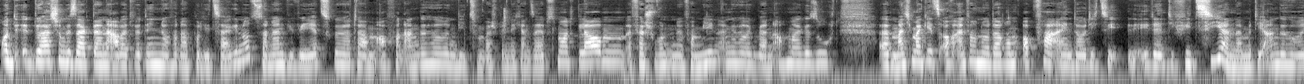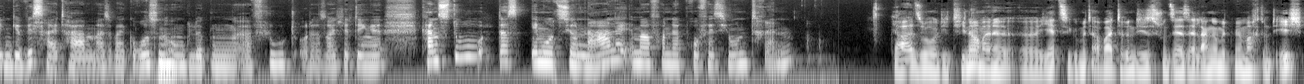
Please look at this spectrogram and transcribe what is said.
Und äh, du hast schon gesagt, deine Arbeit wird nicht nur von der Polizei genutzt, sondern wie wir jetzt gehört haben, auch von Angehörigen, die zum Beispiel nicht an Selbstmord glauben. Verschwundene Familienangehörige werden auch mal gesucht. Äh, manchmal geht es auch einfach nur darum, Opfer eindeutig zu identifizieren, damit die Angehörigen Gewissheit haben. Also bei großen mhm. Unglücken, äh, Flut oder solche Dinge. Kannst du das Emotionale immer von der Profession trennen? Ja, also die Tina, meine äh, jetzige Mitarbeiterin, die das schon sehr, sehr lange mit mir macht und ich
